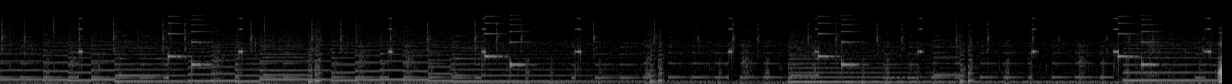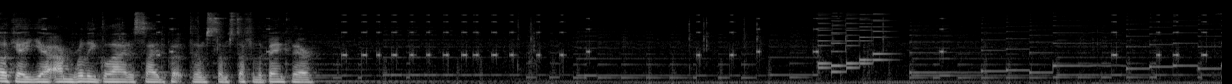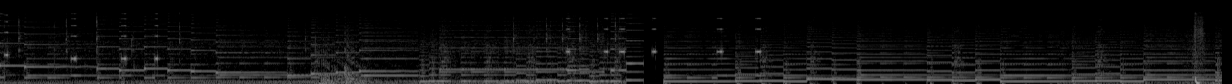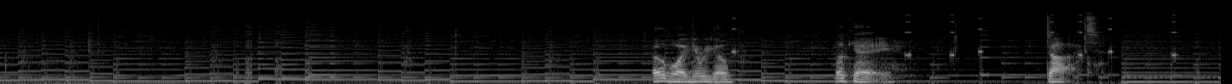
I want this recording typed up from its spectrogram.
Okay, yeah, I'm really glad I decided to put them some stuff in the bank there. Oh boy, here we go. Okay. Dot.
